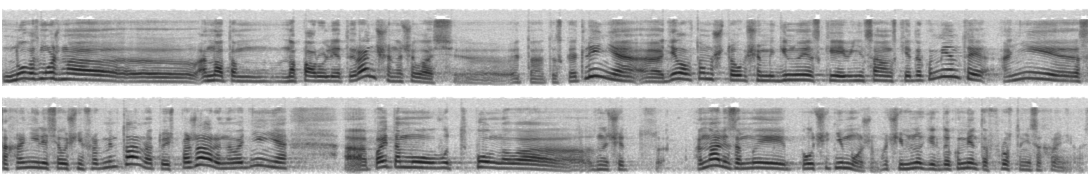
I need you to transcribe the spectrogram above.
Но, возможно, она там на пару лет и раньше началась, эта, так сказать, линия. Дело в том, что, в общем, генуэзские и венецианские документы, они сохранились очень фрагментарно, то есть пожары, наводнения – поэтому вот полного значит, анализа мы получить не можем. Очень многих документов просто не сохранилось.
